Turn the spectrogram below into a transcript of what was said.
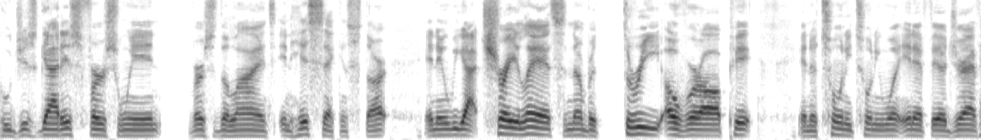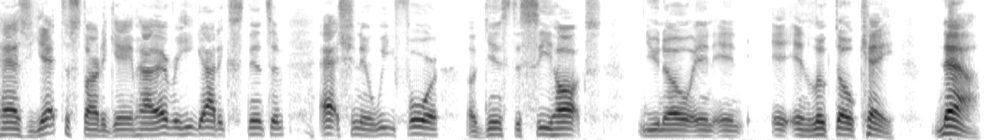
who just got his first win versus the Lions in his second start. And then we got Trey Lance, number three overall pick in the 2021 NFL draft, has yet to start a game. However, he got extensive action in week four against the Seahawks, you know, and, and, and looked okay. Now,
